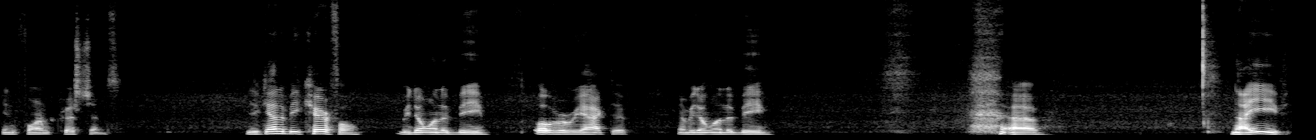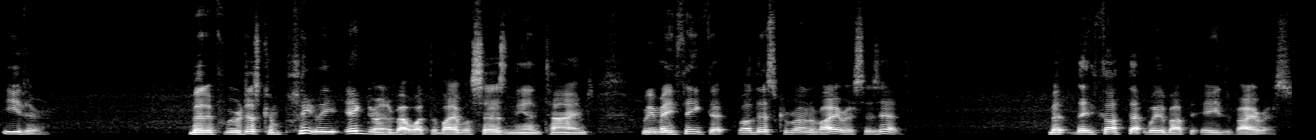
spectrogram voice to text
informed Christians. You've got to be careful. We don't want to be overreactive, and we don't want to be uh, naive either. But if we're just completely ignorant about what the Bible says in the end times, we may think that, well, this coronavirus is it. But they thought that way about the AIDS virus,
